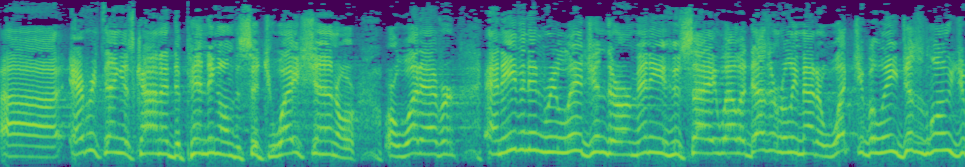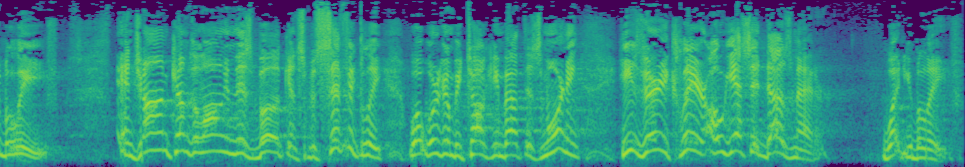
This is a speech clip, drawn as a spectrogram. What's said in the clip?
Uh, everything is kind of depending on the situation or or whatever. And even in religion, there are many who say, "Well, it doesn't really matter what you believe, just as long as you believe." And John comes along in this book, and specifically what we're going to be talking about this morning, he's very clear. Oh, yes, it does matter what you believe.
